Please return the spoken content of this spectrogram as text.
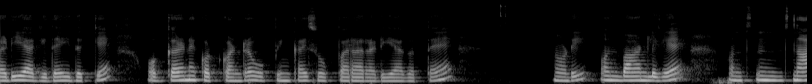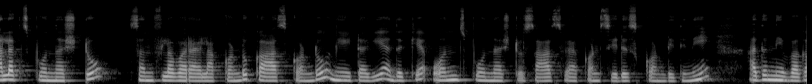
ರೆಡಿಯಾಗಿದೆ. ಇದಕ್ಕೆ ಒಗ್ಗರಣೆ ಕೊಟ್ಕೊಂಡ್ರೆ ಉಪ್ಪಿನಕಾಯಿ ಸೂಪರ ರೆಡಿಯಾಗುತ್ತೆ. ನೋಡಿ, ಒಂದು ಬಾಣಲಿಗೆ ಒಂದು ನಾಲ್ಕು ಸ್ಪೂನಷ್ಟು ಸನ್ಫ್ಲವರ್ ಆಯಿಲ್ ಹಾಕ್ಕೊಂಡು ಕಾಸ್ಕೊಂಡು ನೀಟಾಗಿ ಅದಕ್ಕೆ ಒಂದು ಸ್ಪೂನಷ್ಟು ಸಾಸಿವೆ ಹಾಕ್ಕೊಂಡು ಸಿಡಿಸ್ಕೊಂಡಿದ್ದೀನಿ. ಅದನ್ನು ಇವಾಗ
